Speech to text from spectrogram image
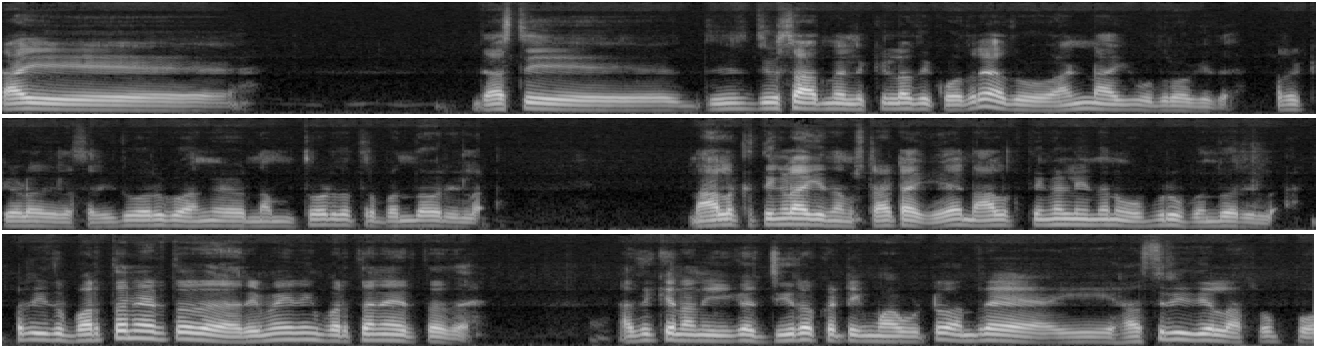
ಕಾಯಿ ಜಾಸ್ತಿ ದಿವಸ ಆದಮೇಲೆ ಕೀಳೋದಕ್ಕೆ ಹೋದರೆ ಅದು ಹಣ್ಣಾಗಿ ಉದುರೋಗಿದೆ. ಯಾರು ಕೇಳೋರಿಲ್ಲ ಸರ್. ಇದುವರೆಗೂ ಹಂಗೆ ನಮ್ಮ ತೋಟದ ಹತ್ರ ಬಂದವರಿಲ್ಲ. ನಾಲ್ಕು ತಿಂಗಳಾಗಿದೆ ನಮ್ಮ ಸ್ಟಾರ್ಟ್ ಆಗಿ. ನಾಲ್ಕು ತಿಂಗಳಿನಿಂದನೂ ಒಬ್ಬರು ಬಂದವರಿಲ್ಲ. ಸರ್, ಇದು ಬರ್ತಾನೆ ಇರ್ತದೆ. ರಿಮೈನಿಂಗ್ ಬರ್ತಾನೆ ಇರ್ತದೆ. ಅದಕ್ಕೆ ನಾನು ಈಗ ಜೀರೋ ಕಟ್ಟಿಂಗ್ ಮಾಡಿಬಿಟ್ಟು, ಅಂದರೆ ಈ ಹಸಿರು ಇದೆಯಲ್ಲ ಸೊಪ್ಪು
